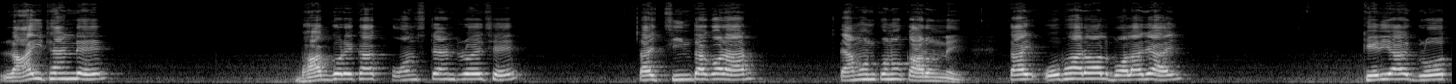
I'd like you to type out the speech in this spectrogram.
রাইট হ্যান্ডে ভাগ্যরেখা কনস্ট্যান্ট রয়েছে, তাই চিন্তা করার তেমন কোনো কারণ নেই। তাই ওভারঅল বলা যায় কেরিয়ার গ্রোথ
